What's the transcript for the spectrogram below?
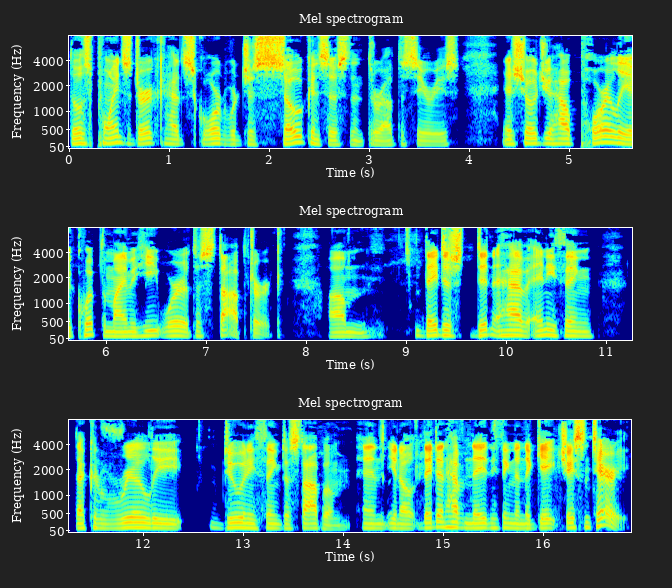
Those points Dirk had scored were just so consistent throughout the series. It showed you how poorly equipped the Miami Heat were to stop Dirk. Um, they just didn't have anything that could really do anything to stop him. And you know, they didn't have anything to negate Jason Terry.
